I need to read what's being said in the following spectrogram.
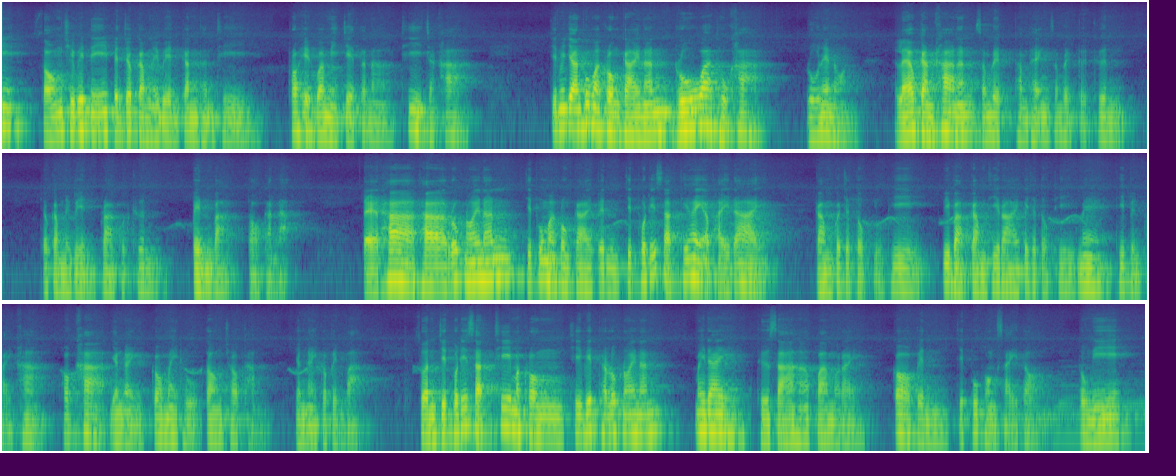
สองชีวิตนี้เป็นเจ้ากรรมในเวรกันทันที เพราะเหตุว่ามีเจตนาที่จะฆ่า จิตวิญญาณผู้มาโครงกายนั้น รู้ว่าถูกฆ่า รู้แน่นอน แล้วการฆ่านั้นสำเร็จทำแท้งสำเร็จเกิดขึ้น เจ้ากรรมในเวรปรากฏขึ้น เป็นบาปต่อกันละแต่ถ้าทารกน้อยนั้น จิตผู้มาครงกายเป็นจิตโพธิสัตว์ที่ให้อภัยได้ กรรมก็จะตกอยู่ที่วิบากกรรมที่ร้ายก็จะตกที่แม่ที่เป็นฝ่ายฆ่า เพราะฆ่ายังไงก็ไม่ถูกต้องชอบธรรมยังไงก็เป็นบาปส่วนจิตโพธิสัตว์ที่มาครองชีวิตทารกน้อยนั้น ไม่ได้ถือสาหาความอะไร ก็เป็นจิตผู้ผ่องใสต่อ ตรงนี้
